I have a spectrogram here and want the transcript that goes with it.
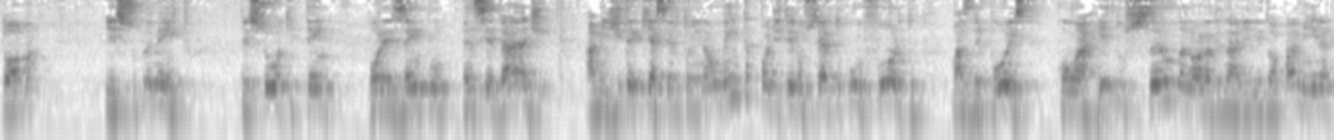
toma esse suplemento. Pessoa que tem, por exemplo, ansiedade, à medida que a serotonina aumenta, pode ter um certo conforto, mas depois, com a redução da noradrenalina e dopamina,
